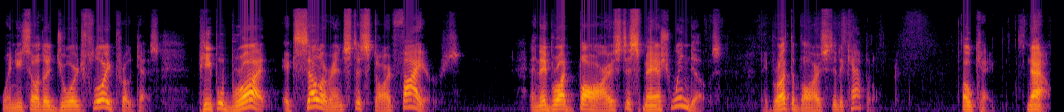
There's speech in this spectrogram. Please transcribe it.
When you saw the George Floyd protests, people brought accelerants to start fires. And they brought bars to smash windows. They brought the bars to the Capitol. Okay, now,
